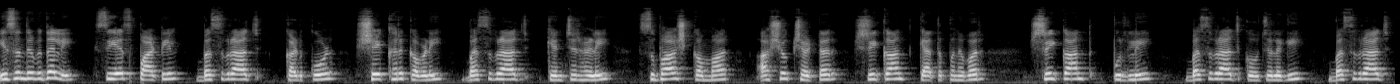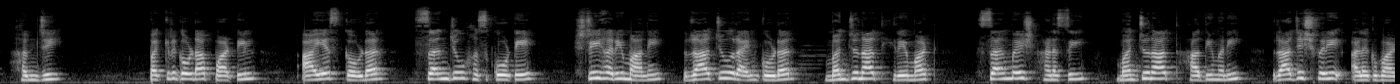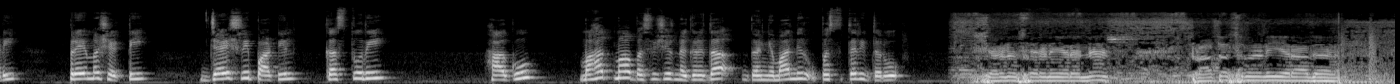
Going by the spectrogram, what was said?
ಈ ಸಂದರ್ಭದಲ್ಲಿ C S Patil, Basavaraj Kadkol, Shekhar Kavali, Basavaraj Kencharahalli Subhash Kammar, Ashok Shettar, Srikanth Kyatappanavar, Srikanth Purli, Basavaraj Kouchalagi, Basavaraj Hanji, Pakragouda Patil I S Goudar Sanju Hosakote, Shrihari Mane, Raju Rainkodar Manjunath Hiremath, Sangamesh Hanasi, Manjunath Hadimani, Rajeshwari Alagawadi, Prema Shetty, Jayashree Patil, Kasturi ಹಾಗೂ ಮಹಾತ್ಮ ಬಸವೇಶ್ವರ ನಗರದ ಗಣ್ಯಮಾನ್ಯರು ಉಪಸ್ಥಿತರಿದ್ದರು. ಶರಣ ಶರಣೀಯರನ್ನ ಪ್ರಾತಸ್ಮರಣೀಯರಾದ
